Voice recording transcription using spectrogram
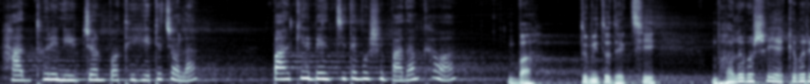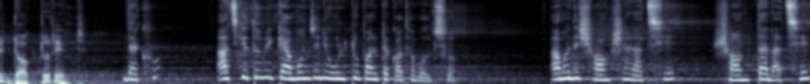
হাত ধরে নির্জন পথে হেঁটে চলা? পার্কের বেঞ্চিতে বসে বাদাম খাওয়া? বাহ তুমি তো দেখছি ভালোবাসায় একেবারে ডক্টরেট দেখো আজকে তুমি কেমন জানি উল্টো পাল্টা কথা বলছো। আমাদের সংসার আছে, সন্তান আছে,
